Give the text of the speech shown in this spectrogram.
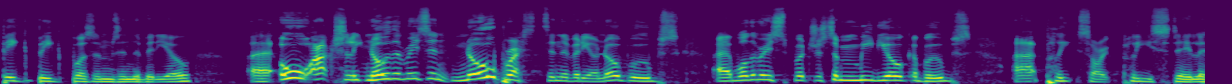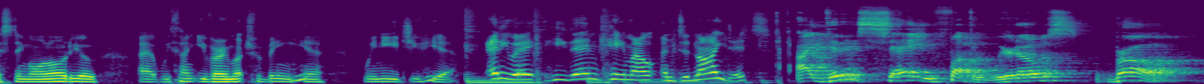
big, big bosoms in the video. Uh, oh, actually, no, there isn't. No breasts in the video, no boobs. Uh, well, there is, but just some mediocre boobs. Please, sorry, please stay listening on audio. We thank you very much for being here. We need you here. Anyway, he then came out and denied it. I didn't say you fucking weirdos, bro.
